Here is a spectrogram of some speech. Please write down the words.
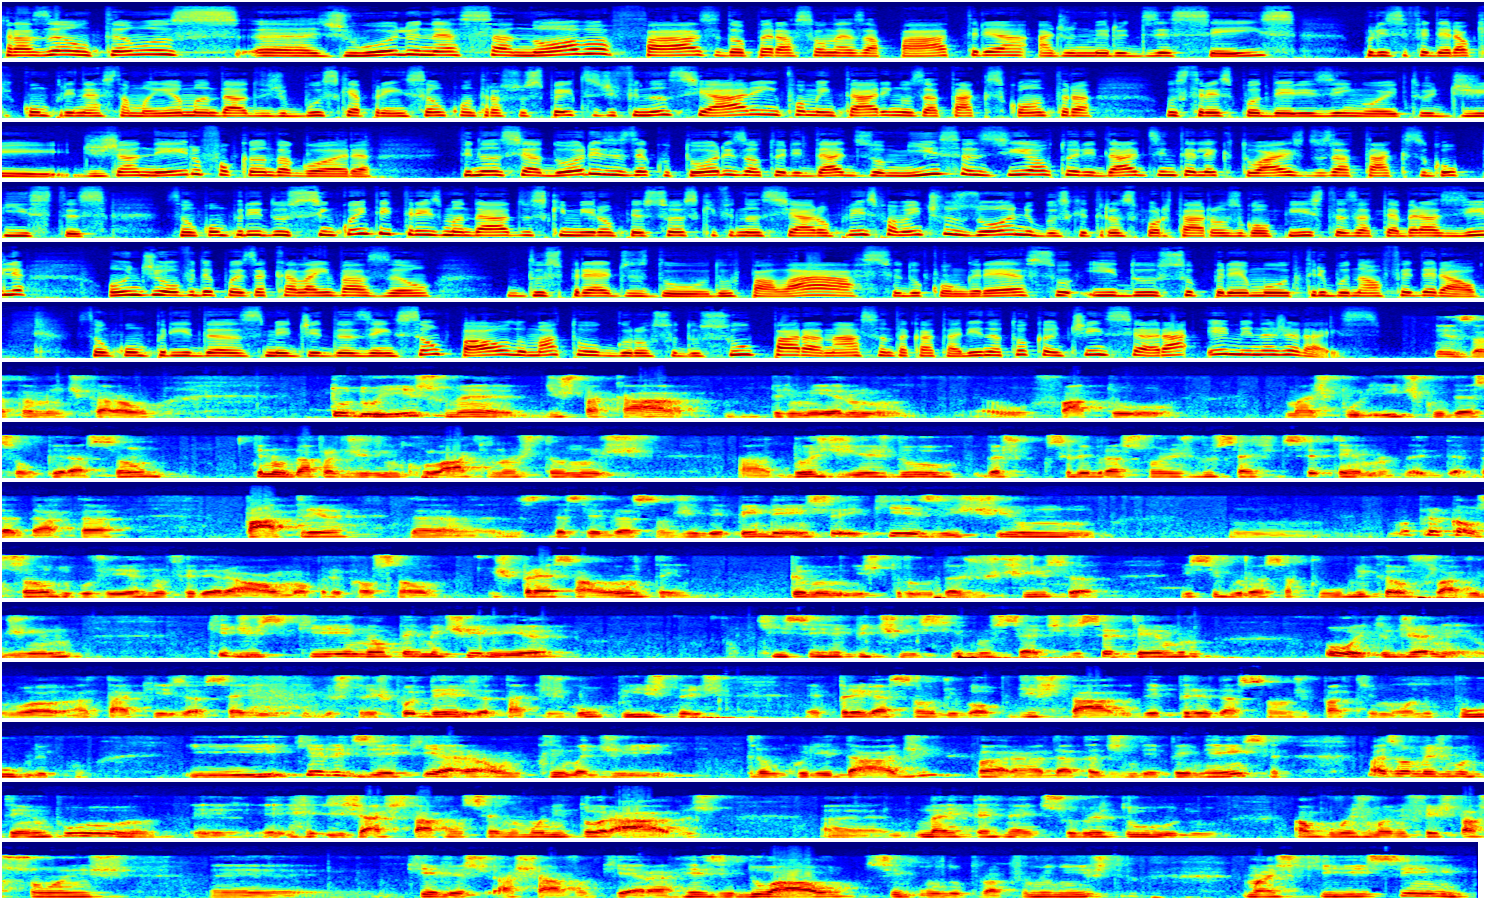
Frazão, estamos uh, de olho nessa nova fase da Operação Nesa Pátria, a de número 16. Polícia Federal que cumpre nesta manhã mandados de busca e apreensão contra suspeitos de financiarem e fomentarem os ataques contra os três poderes em 8 de, de janeiro, focando agora financiadores, executores, autoridades omissas e autoridades intelectuais dos ataques golpistas. São cumpridos 53 mandados que miram pessoas que financiaram principalmente os ônibus que transportaram os golpistas até Brasília, onde houve depois aquela invasão dos prédios do, do Palácio, do Congresso e do Supremo Tribunal Federal. São cumpridas medidas em São Paulo, Mato Grosso do Sul, Paraná, Santa Catarina, Tocantins, Ceará e Minas Gerais. Exatamente, Carol tudo isso, né, destacar primeiro o fato mais político dessa operação, que não dá para desvincular que nós estamos a dois dias do, das celebrações do 7 de setembro, da, da data pátria da, da, celebração de independência e que existe um, um, uma precaução do governo federal, uma precaução expressa ontem pelo ministro da Justiça e Segurança Pública, o Flávio Dino, que disse que não permitiria que se repetisse no 7 de setembro o 8 de janeiro. Ataques à sede dos três poderes, ataques golpistas, é, pregação de golpe de Estado, depredação de patrimônio público, e que ele dizia que era um clima de tranquilidade para a data de independência, mas ao mesmo tempo é, é, já estavam sendo monitorados na internet, sobretudo, algumas manifestações é, que eles achavam que era residual, segundo o próprio ministro, mas que sim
